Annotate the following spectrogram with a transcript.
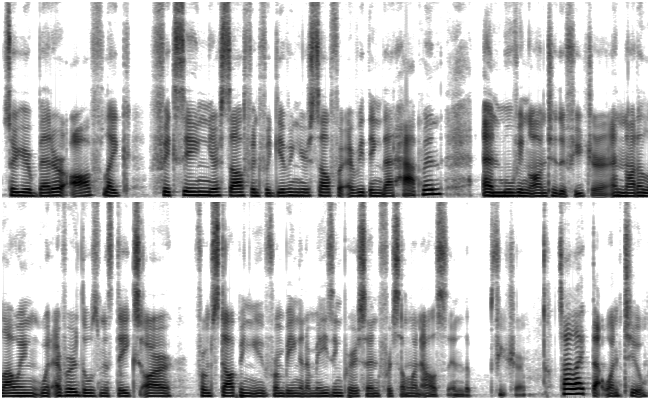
So you're better off like fixing yourself and forgiving yourself for everything that happened and moving on to the future and not allowing whatever those mistakes are from stopping you from being an amazing person for someone else in the future. So I like that one too.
